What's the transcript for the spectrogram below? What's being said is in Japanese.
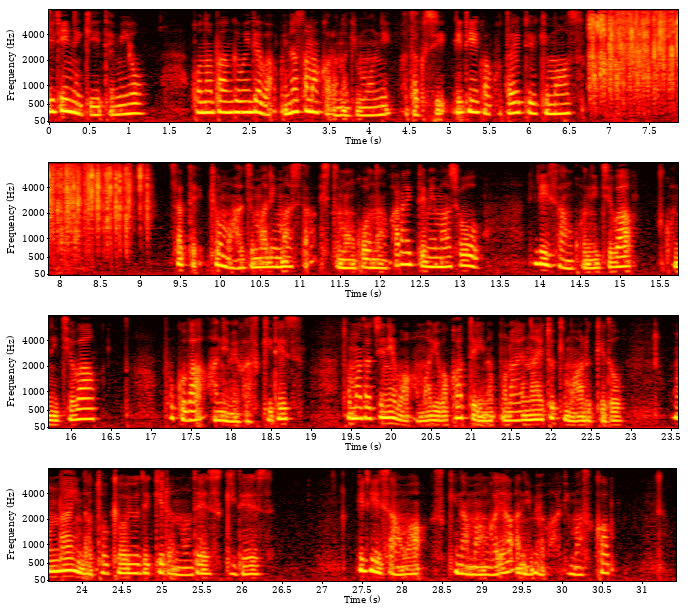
リリーに聞いてみよう。この番組では皆様からの疑問に私、リリーが答えていきます。さて、今日も始まりました。質問コーナーから行ってみましょう。リリーさん、こんにちは。こんにちは。僕はアニメが好きです。友達にはあまり分かってもらえない時もあるけど、オンラインだと共有できるので好きです。リリーさんは好きな漫画やアニメはありますか？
